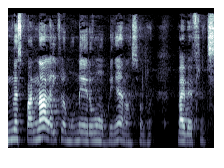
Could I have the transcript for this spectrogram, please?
இன்வெஸ்ட் பண்ணால் லைஃப்பில் முன்னேறுவோம் அப்படிங்க நான் சொல்கிறேன் பை பை ஃப்ரெண்ட்ஸ்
